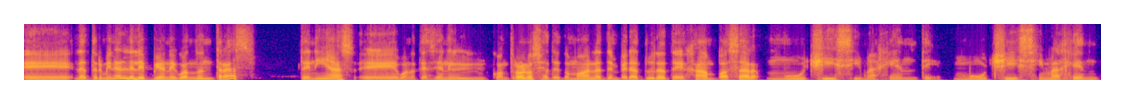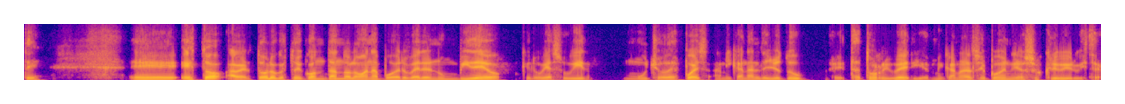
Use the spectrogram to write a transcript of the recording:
Eh, la terminal de Lepiane cuando entras, tenías, eh, bueno, te hacían el control, o sea, te tomaban la temperatura, te dejaban pasar muchísima gente, muchísima gente. Eh, esto, a ver, todo lo que estoy contando lo van a poder ver en un video que lo voy a subir mucho después a mi canal de YouTube. Eh, Tato Riveri es mi canal, se pueden ir a suscribir, ¿viste?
